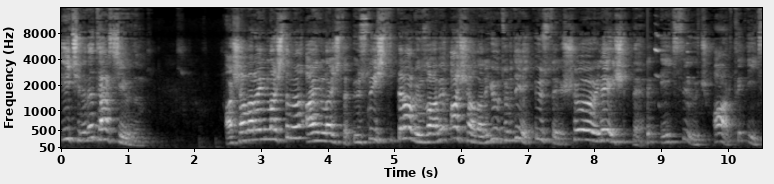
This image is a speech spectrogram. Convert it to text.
İçini de ters çevirdim. Aşağılar aynılaştı mı? Aynılaştı. Üstü eşitlikte ne yapıyoruz abi? Aşağıları götür direkt üstleri şöyle eşitle. Eksi 3 artı x.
